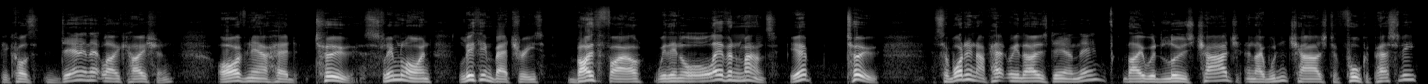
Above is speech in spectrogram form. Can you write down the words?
Because down in that location, I've now had two slimline lithium batteries both fail within 11 months. Yep, two. So what ended up happening with those down there, they would lose charge and they wouldn't charge to full capacity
